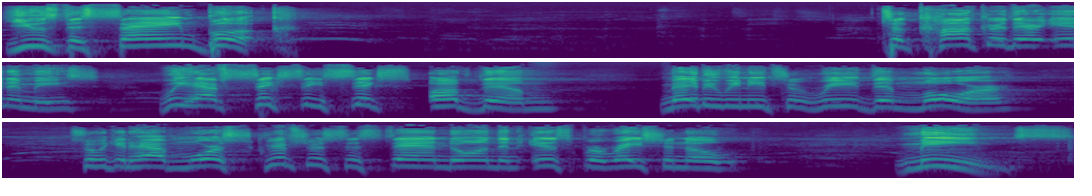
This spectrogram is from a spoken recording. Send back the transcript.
used the same book to conquer their enemies. We have 66 of them. Maybe we need to read them more so we can have more scriptures to stand on than inspirational memes.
